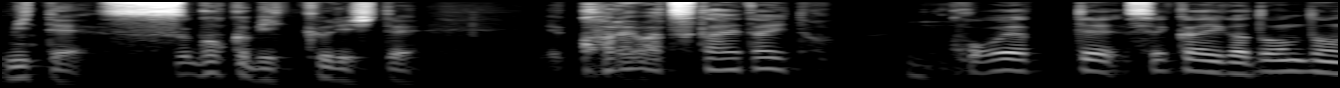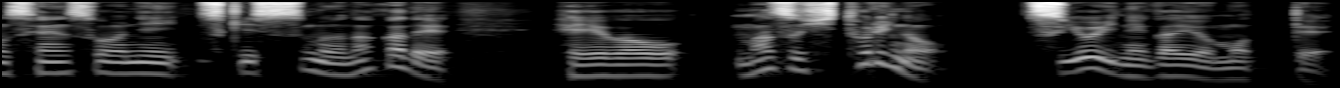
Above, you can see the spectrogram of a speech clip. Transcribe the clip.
見てすごくびっくりしてこれは伝えたいと。こうやって世界がどんどん戦争に突き進む中で平和をまず一人の強い願いを持って、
